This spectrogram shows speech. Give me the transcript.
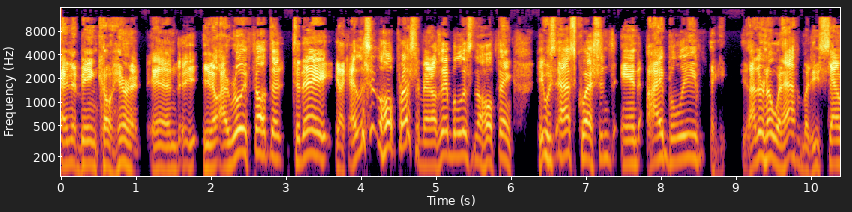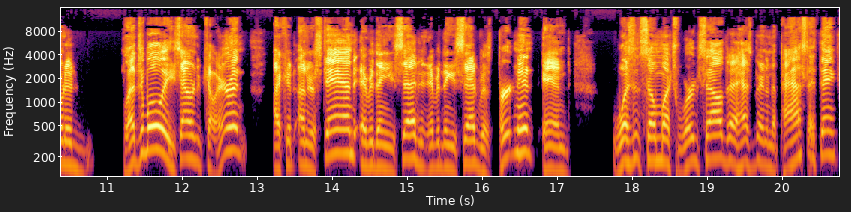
And it being coherent. And, you know, I really felt that today, like I listened to the whole presser, man. I was able to listen to the whole thing. He was asked questions, and I believe, I don't know what happened, but he sounded legible. He sounded coherent. I could understand everything he said, and everything he said was pertinent and wasn't so much word salad that it has been in the past, I think.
